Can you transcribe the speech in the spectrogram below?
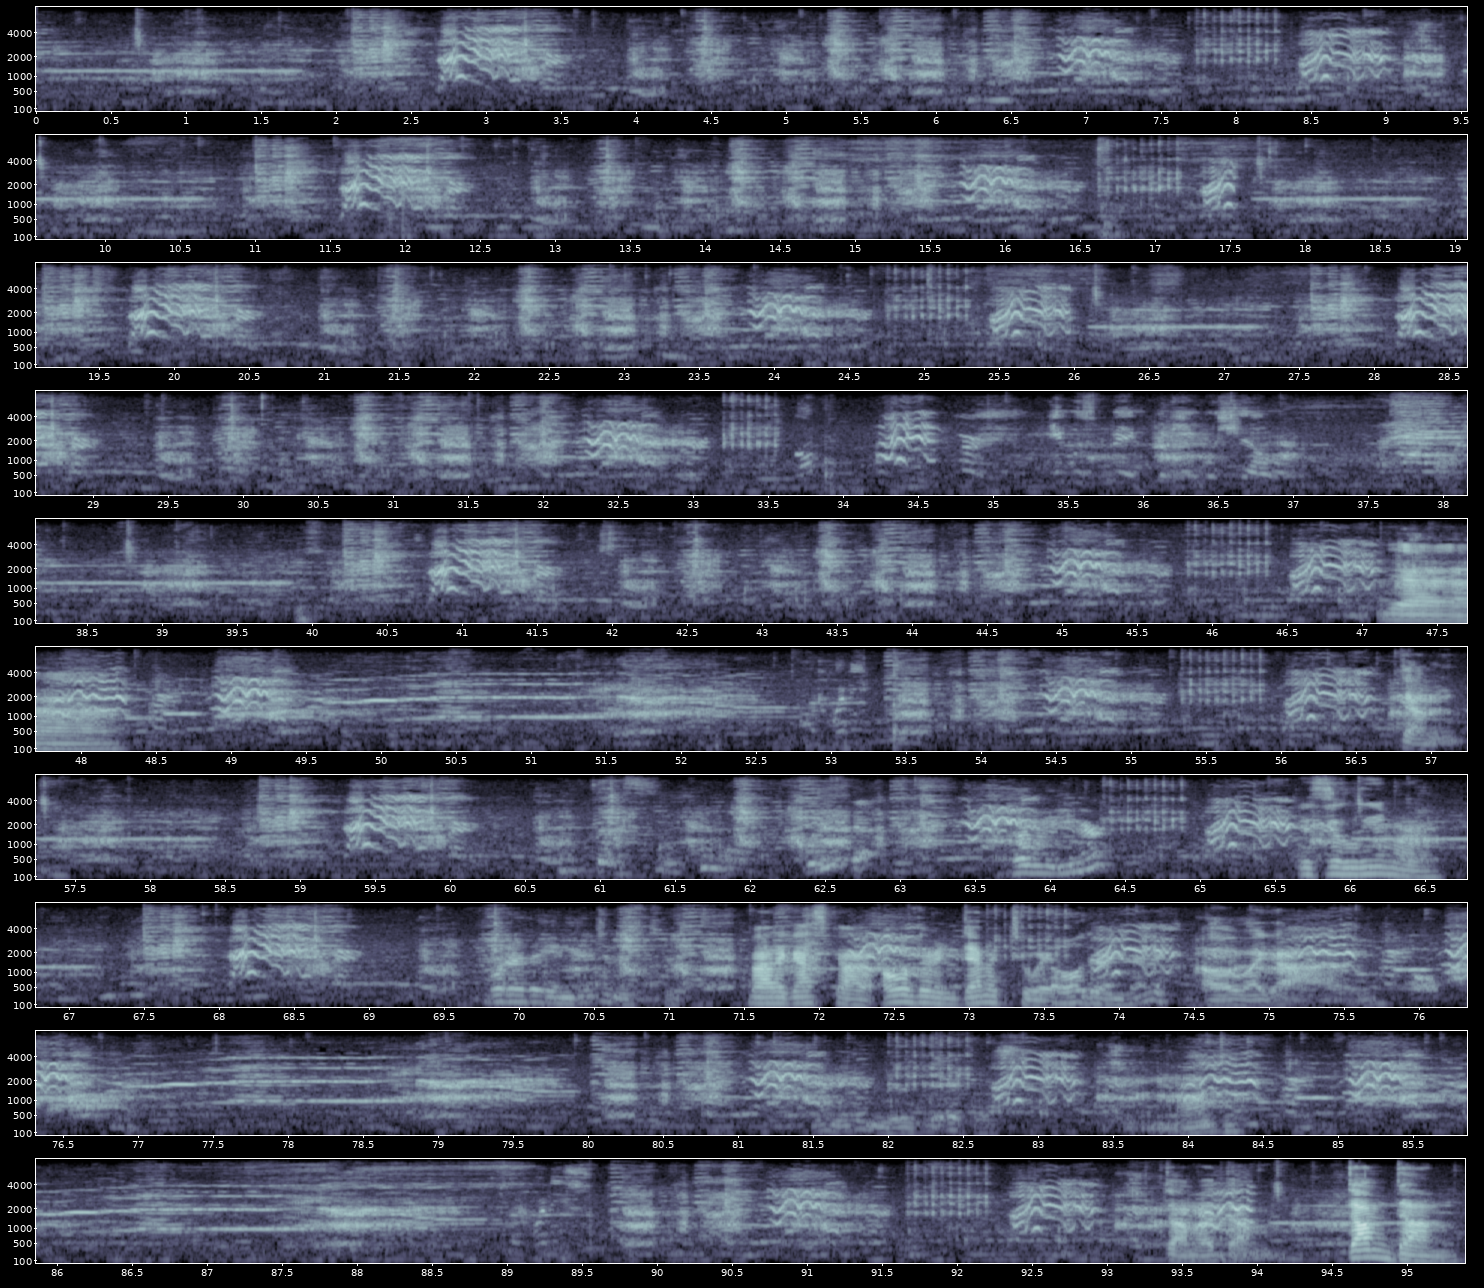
Yeah. When. That's so cool. What is that? The lemur? It's a lemur. What are they indigenous to? Madagascar. Oh, they're endemic to it. Oh, they're endemic. Oh my god. Not. when he Dumb a dumb.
